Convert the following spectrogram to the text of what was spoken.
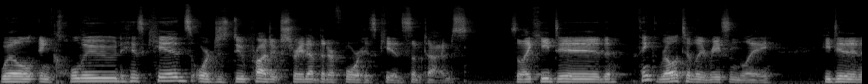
will include his kids or just do projects straight up that are for his kids sometimes. So like he did, I think relatively recently, he did an,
